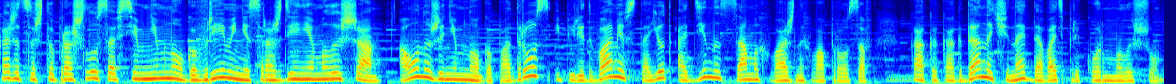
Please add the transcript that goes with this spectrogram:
Кажется, что прошло совсем немного времени с рождения малыша, а он уже немного подрос, и перед вами встает один из самых важных вопросов – как и когда начинать давать прикорм малышу.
